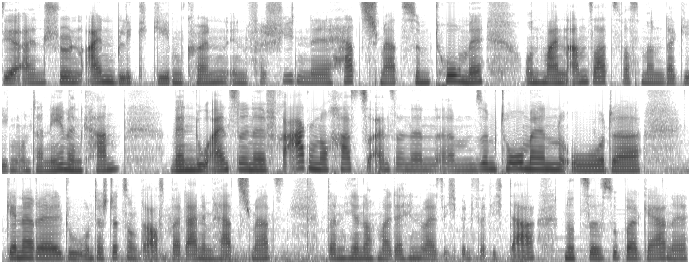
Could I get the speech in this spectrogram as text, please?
dir einen schönen Einblick geben können in verschiedene Herzschmerzsymptome und meinen Ansatz, was man dagegen unternehmen kann. Wenn du einzelne Fragen noch hast zu einzelnen ähm, Symptomen oder generell du Unterstützung brauchst bei deinem Herzschmerz, dann hier nochmal der Hinweis, ich bin für dich da. Nutze super gerne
